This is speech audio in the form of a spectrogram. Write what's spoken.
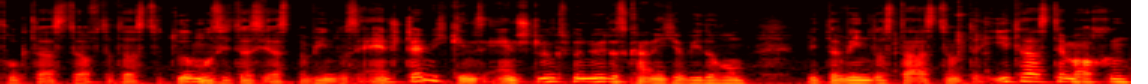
Drucktaste auf der Tastatur, muss ich das erstmal Windows einstellen. Ich gehe ins Einstellungsmenü, das kann ich ja wiederum mit der Windows-Taste und der I-Taste machen.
